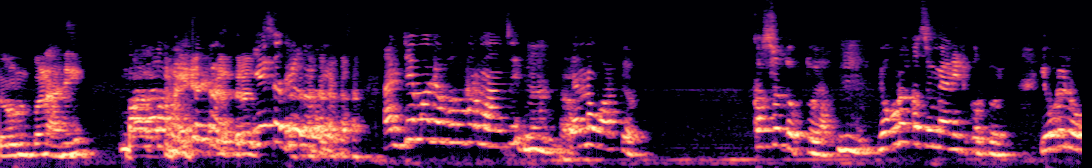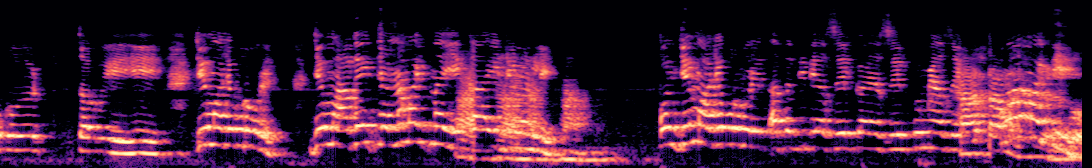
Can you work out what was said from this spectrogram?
तरुण पण आणि आणि जे माझ्या बरोबर माणसं आहेत ना. त्यांना वाटतं कसं जगतोय. एवढं कसं मॅनेज करतोय? एवढे लोक चालू आहे हे जे माझ्या बरोबर आहेत जे मागे आहेत त्यांना माहीत नाही काय जनरली हा, पण जे माझ्या बरोबर आहेत आता दिदी असेल काय असेल तुम्ही असेल हा. आता आम्हाला माहिती. हो.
